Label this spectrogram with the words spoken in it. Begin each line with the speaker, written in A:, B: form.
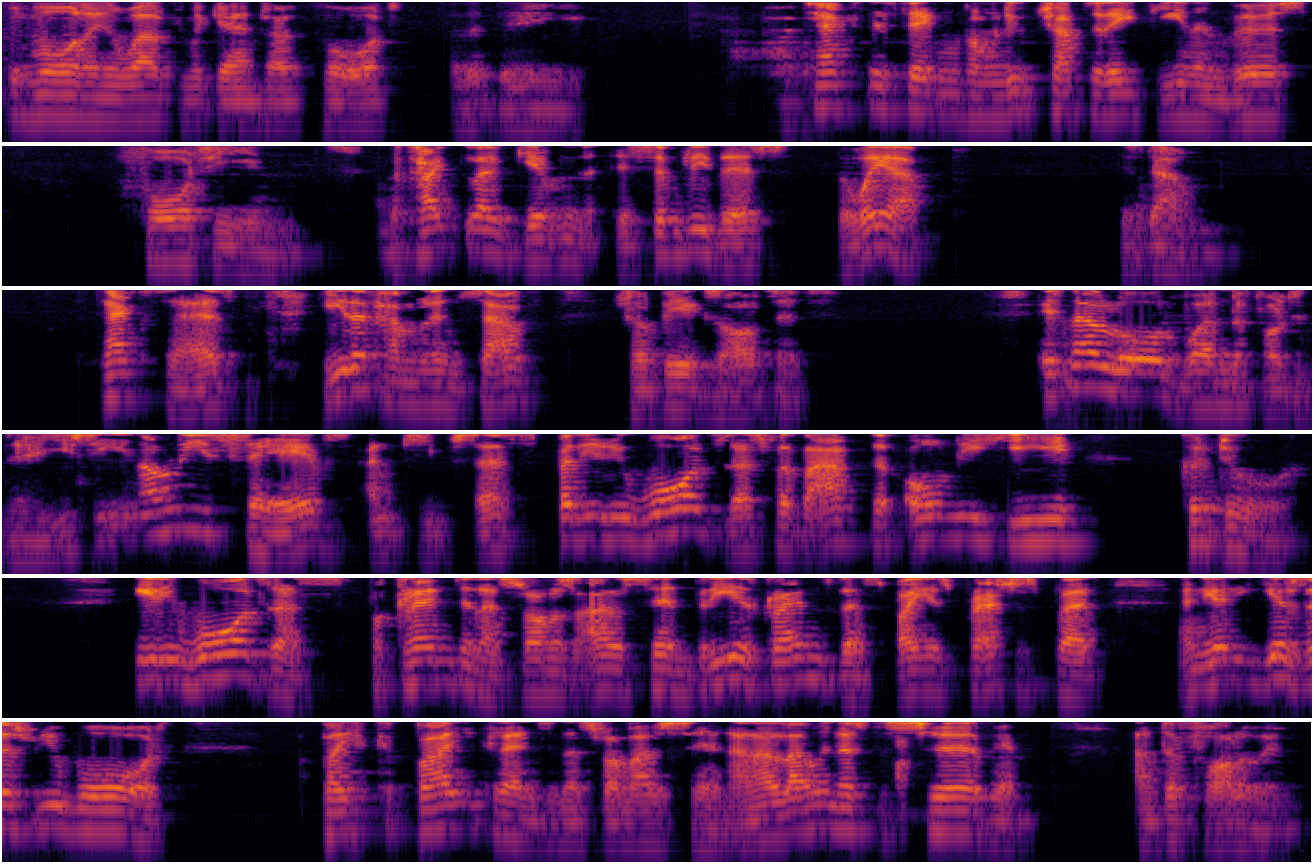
A: Good morning and welcome again to our thought for the day. Our text is taken from Luke chapter 18 and verse 14. And the title I've given is simply this The way up is down. The text says, He that humble himself shall be exalted. Is now Lord wonderful today? You see, he not only saves and keeps us, but he rewards us for that that only he could do. He rewards us for cleansing us from our sin, but he has cleansed us by his precious blood, and yet he gives us reward by, by cleansing us from our sin and allowing us to serve him and to follow him.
